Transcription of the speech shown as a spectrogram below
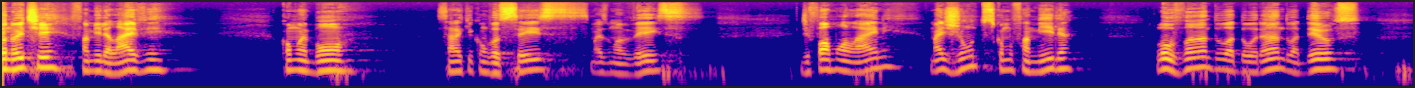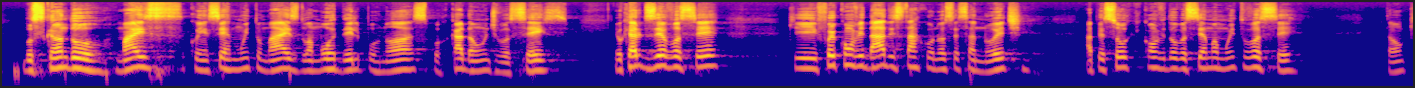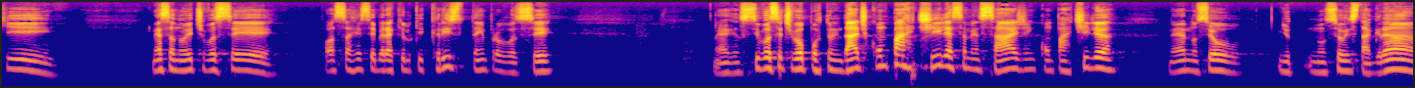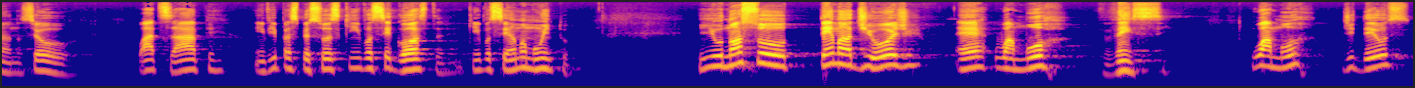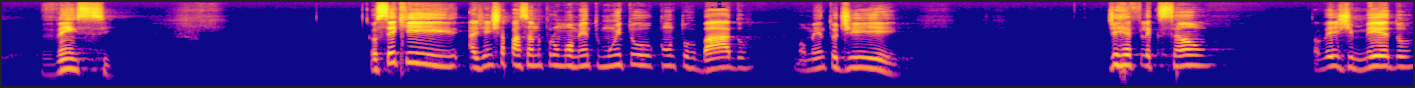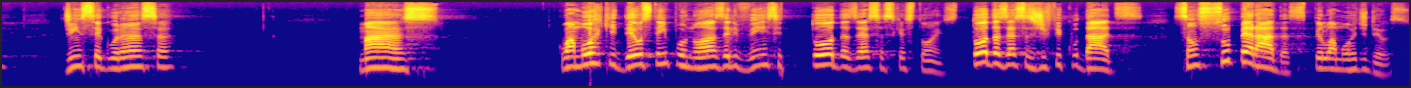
Boa noite, família Live. Como é bom estar aqui com vocês mais uma vez, de forma online, mas juntos como família, louvando, adorando a Deus, buscando mais, conhecer muito mais do amor dele por nós, por cada um de vocês. Eu quero dizer a você que foi convidado a estar conosco essa noite. A pessoa que convidou você ama muito você. Então que nessa noite você possa receber aquilo que Cristo tem para você. Né? Se você tiver oportunidade, compartilhe essa mensagem, compartilha né, no, seu, no seu Instagram, no seu WhatsApp, envie para as pessoas quem você gosta, quem você ama muito. E o nosso tema de hoje é o amor vence. O amor de Deus vence. Eu sei que a gente está passando por um momento muito conturbado, momento de, de reflexão, talvez de medo, de insegurança, mas o amor que Deus tem por nós, ele vence todas essas questões, todas essas dificuldades são superadas pelo amor de Deus.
